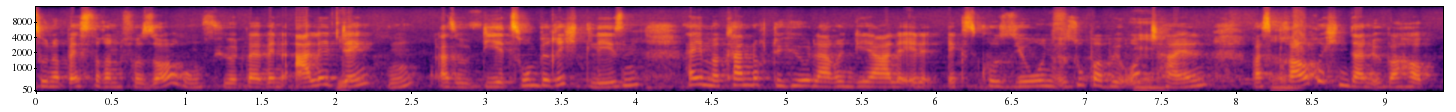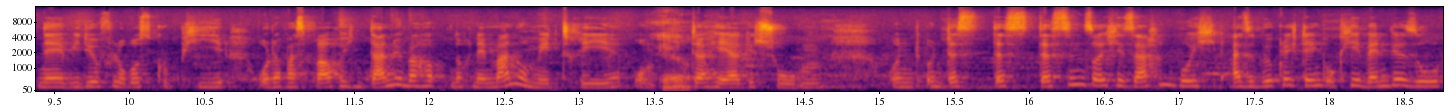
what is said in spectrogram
zu einer besseren Versorgung führt. Weil wenn alle ja. denken, also die jetzt so einen Bericht lesen, hey, man kann doch die hyolaryngeale Exkursion super beurteilen, ja. was ja. brauche ich denn dann überhaupt eine Videofluoroskopie oder was brauche ich denn dann überhaupt noch eine Manometrie um hinterhergeschoben? Und, und das, das, das sind solche Sachen, wo ich also wirklich denke, okay, wenn wir so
